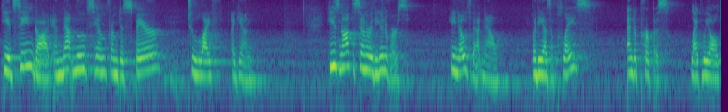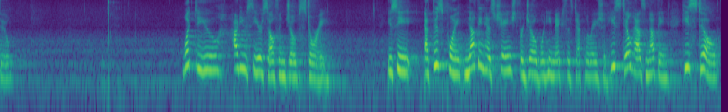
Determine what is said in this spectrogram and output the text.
He had seen God, and that moves him from despair to life again. He's not the center of the universe. He knows that now. But he has a place and a purpose, like we all do. What do you, how do you see yourself in Job's story? You see, at this point, nothing has changed for Job when he makes this declaration. He still has nothing, he still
